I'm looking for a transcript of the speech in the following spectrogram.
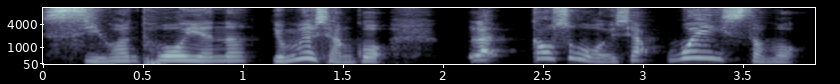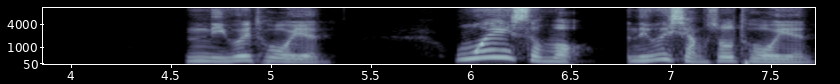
喜欢拖延呢？有没有想过？来告诉我一下，为什么你会拖延？为什么？你会享受拖延，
